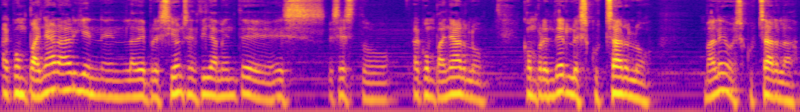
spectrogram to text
acompañar a alguien en la depresión sencillamente es, es esto, acompañarlo, comprenderlo, escucharlo, ¿vale? O escucharla.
